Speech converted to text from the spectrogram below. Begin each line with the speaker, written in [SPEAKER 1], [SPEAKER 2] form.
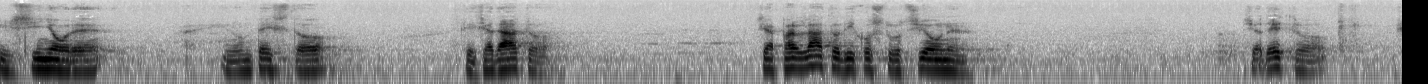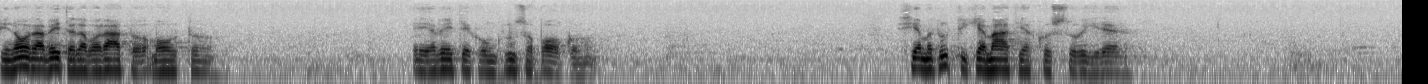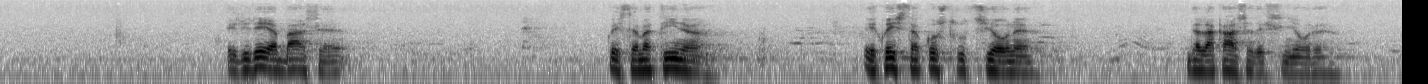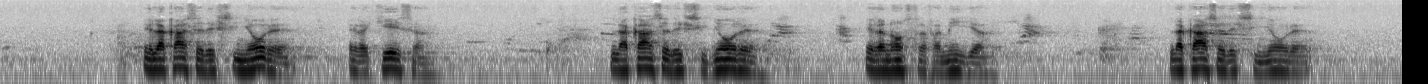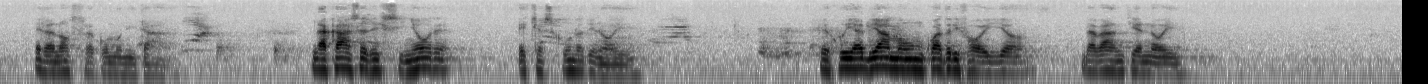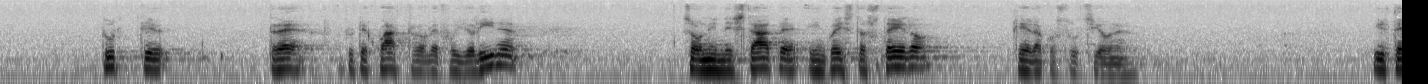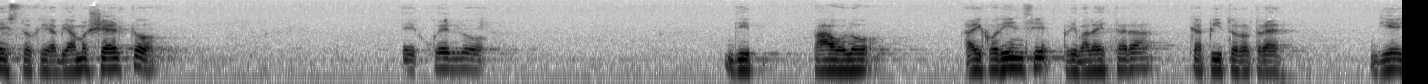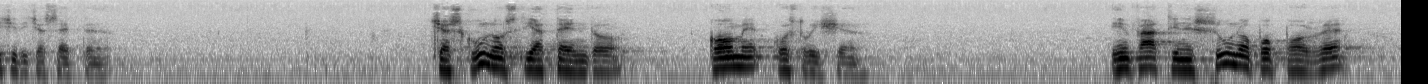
[SPEAKER 1] il Signore in un testo che ci ha dato ci ha parlato di costruzione, ci ha detto finora avete lavorato molto e avete concluso poco. Siamo tutti chiamati a costruire. E l'idea base questa mattina è questa costruzione della casa del Signore. E la casa del Signore è la Chiesa, la casa del Signore è la nostra famiglia, la casa del Signore è la nostra comunità, la casa del Signore è ciascuno di noi. Per cui abbiamo un quadrifoglio davanti a noi. Tutte tre, tutte e quattro le foglioline sono innestate in questo stelo che è la costruzione. Il testo che abbiamo scelto è quello di Paolo ai Corinzi, prima lettera, capitolo 3, 10-17. Ciascuno stia attento come costruisce. Infatti nessuno può porre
